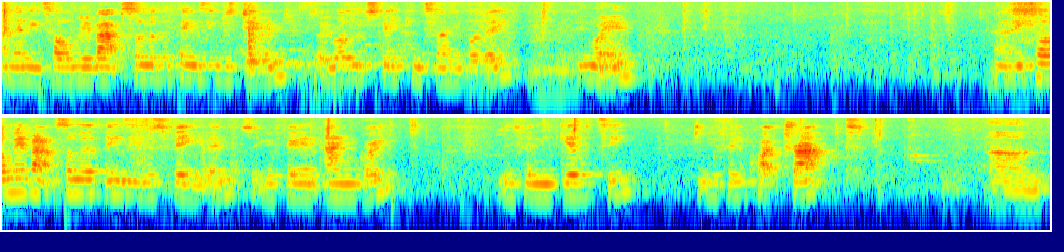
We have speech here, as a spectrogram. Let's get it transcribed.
and then he told me about some of the things he was doing. So he wasn't speaking to anybody. Mm-hmm. In Wayne. And he told me about some of the things he was feeling. So you're feeling angry, you're feeling guilty, you're feeling quite trapped. and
